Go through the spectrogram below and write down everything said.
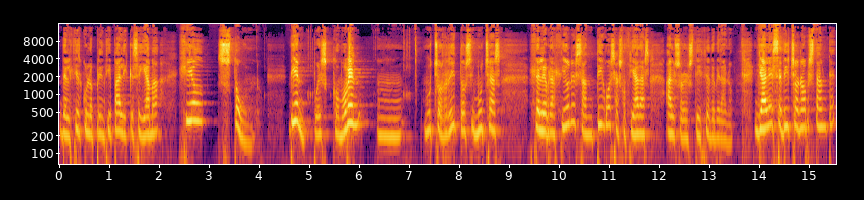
del círculo principal y que se llama Hill Stone. Bien, pues como ven, mm, muchos ritos y muchas celebraciones antiguas asociadas al solsticio de verano. Ya les he dicho, no obstante,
